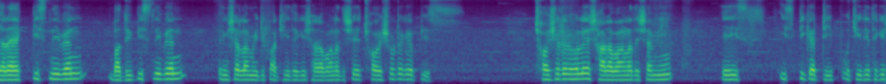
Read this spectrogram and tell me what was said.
যারা এক পিস নেবেন বা দুই পিস নেবেন ইনশাল্লাহ আমি এটি পাঠিয়ে থাকি সারা বাংলাদেশে ছয়শো টাকা পিস ছয়শো টাকা হলে সারা বাংলাদেশে আমি এই স্পিকারটি দিয়ে থাকি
